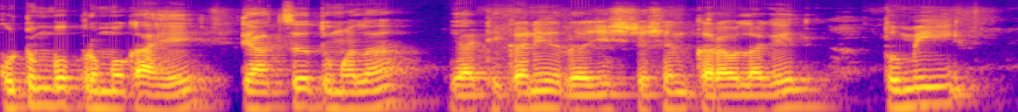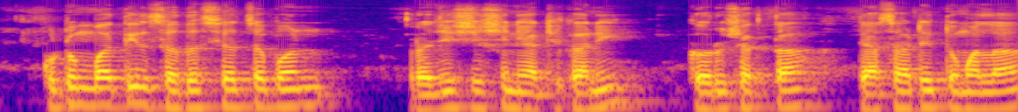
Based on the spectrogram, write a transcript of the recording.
कुटुंब प्रमुख आहे. त्याचं तुम्हाला या ठिकाणी रजिस्ट्रेशन करावं लागेल. तुम्ही कुटुंबातील सदस्याचं पण रजिस्ट्रेशन या ठिकाणी करू शकता. त्यासाठी तुम्हाला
